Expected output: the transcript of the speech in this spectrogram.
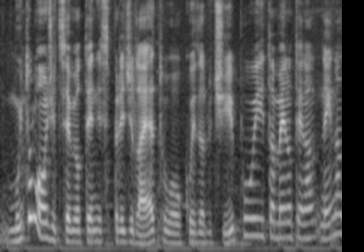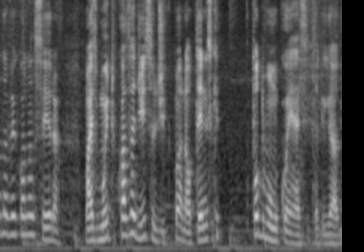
muito longe de ser meu tênis predileto ou coisa do tipo. E também não tem na- nem nada a ver com a lanceira. Mas muito por causa disso, de que, mano, é um tênis que todo mundo conhece, tá ligado?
